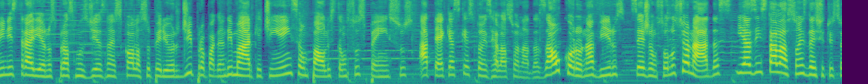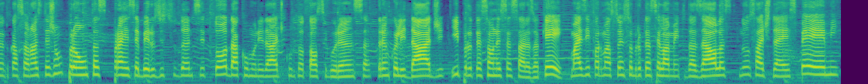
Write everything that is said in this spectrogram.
ministraria nos próximos dias na Escola Superior de Propaganda e Marketing em São Paulo estão suspensos até que as questões relacionadas ao coronavírus sejam solucionadas e as instalações da instituição educacional estejam prontas para receber os estudantes e toda a comunidade com total segurança, tranquilidade e proteção necessárias, ok? Mais informações sobre o cancelamento das aulas no site da SPM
